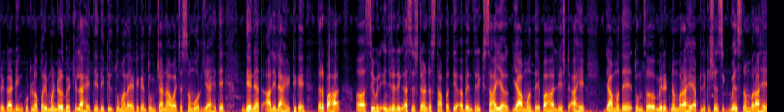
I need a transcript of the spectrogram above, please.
रिगार्डिंग कुठलं परिमंडळ भेटलेलं आहे ते देखील तुम्हाला या ठिकाणी तुमच्या नावाच्या समोर जे आहे ते देण्यात आलेले आहे ठीक आहे? तर पहा सिव्हिल इंजिनिअरिंग असिस्टंट स्थापत्य अभियांत्रिक सहाय्यक यामध्ये पहा लिस्ट आहे. ज्यामध्ये तुमचं मेरिट नंबर आहे ॲप्लिकेशन सिक्वेन्स नंबर आहे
